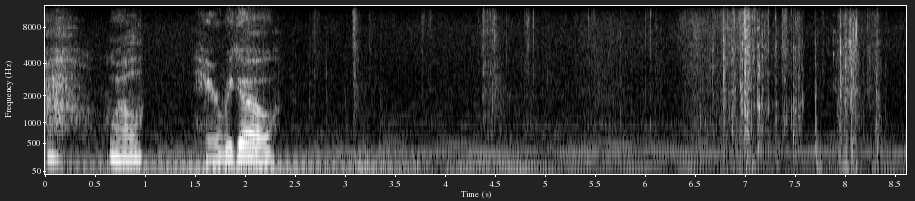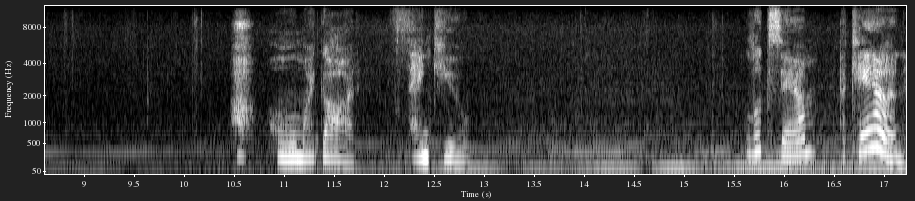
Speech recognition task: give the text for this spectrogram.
well, here we go. Oh my god, thank you. Look, Sam, a can.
